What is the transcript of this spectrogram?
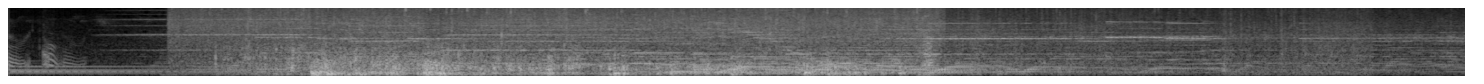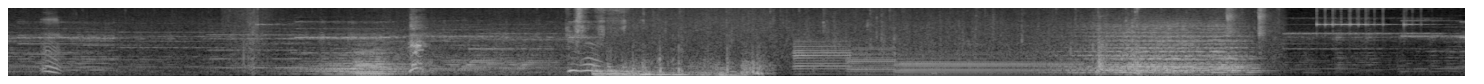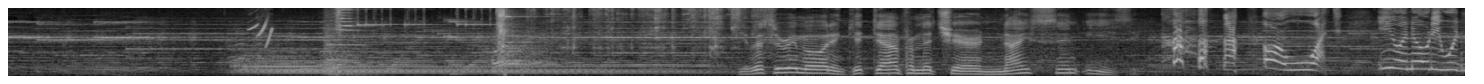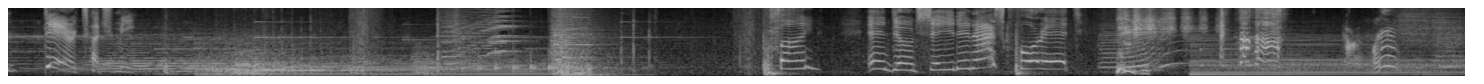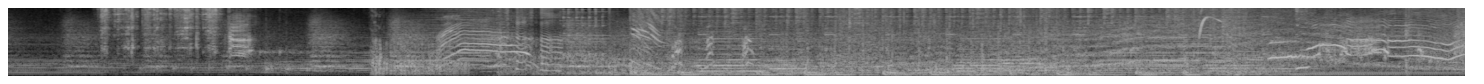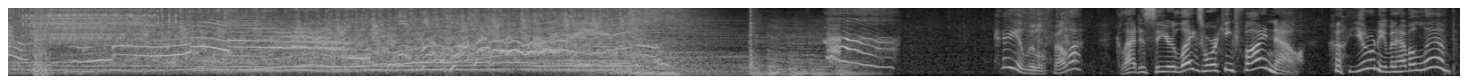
Give us a remote and get down from the chair nice and easy. or what? You and Odie wouldn't dare touch me. Fine. And don't say you didn't ask for it. Little fella. Glad to see your legs working fine now. You don't even have a limp.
